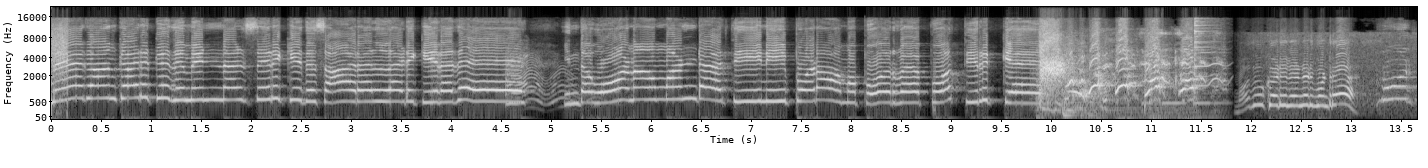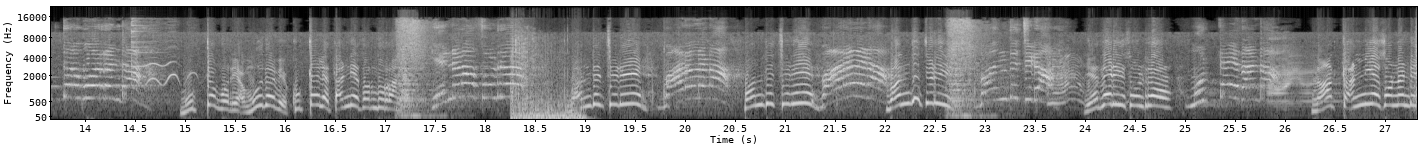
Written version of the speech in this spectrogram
மேகம் கருக்குது மின்னல் சிரிக்குது. சாரல் அடிக்கிறது. இந்த ஓணம் மண்டா தீனி போடாம போர்வை போத்திருக்கேன் மது கடையில் என்னடி பண்ற? முட்டை பொரியா மூதேவி குட்டையில தண்ணிய திறந்து விடுறாங்க வந்துச்சுடி. வந்துச்சுடி. வந்துச்சுடி. எதடி சொல்ற? நான் தண்ணிய சொன்னேன்டி.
